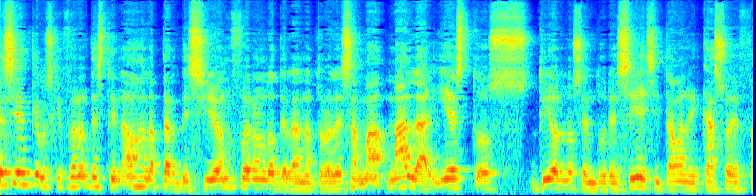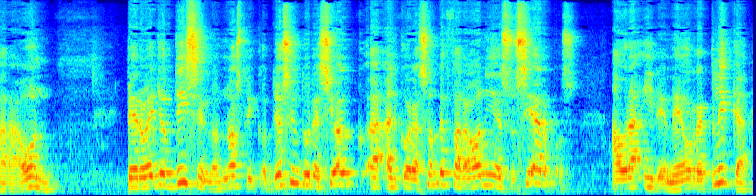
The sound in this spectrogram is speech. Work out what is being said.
decían que los que fueron destinados a la perdición fueron los de la naturaleza mala y estos Dios los endurecía y citaban el caso de Faraón. Pero ellos dicen, los gnósticos, Dios endureció al, corazón de Faraón y de sus siervos. Ahora Ireneo replica,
